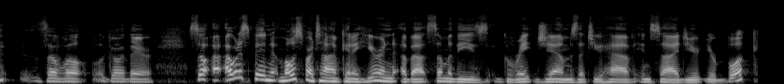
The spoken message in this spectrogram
so we'll, we'll go there. So I, I want to spend most of our time kind of hearing about some of these great gems that you have inside your, your book,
